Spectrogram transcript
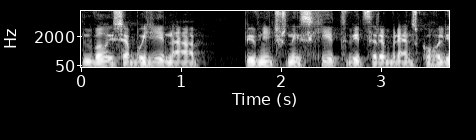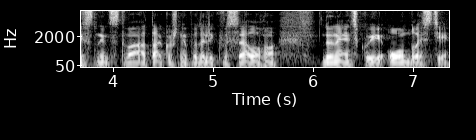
велися бої на північний схід від Серебрянського лісництва, а також неподалік веселого Донецької області.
